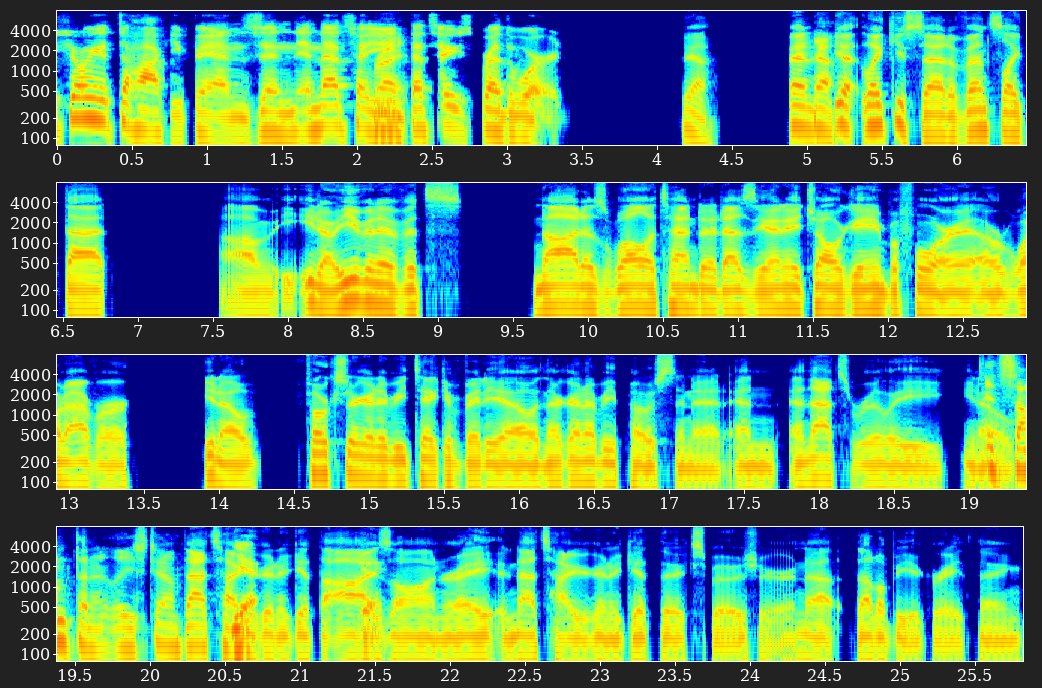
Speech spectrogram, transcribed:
showing it to hockey fans and and that's how you Right. that's how you spread the word Yeah, And Yeah. yeah. like you said, events like that, um, you know, even if it's not as well attended as the NHL game before it or whatever, you know, folks are going to be taking video and they're going to be posting it, and and that's really, you know, it's something at least, yeah. that's how Yeah. you're going to get the eyes on, right? And that's how you're going to get the exposure, and that that'll be a great thing.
